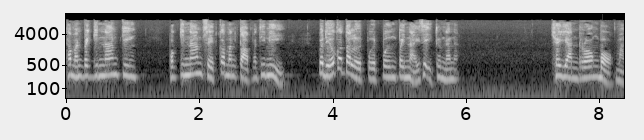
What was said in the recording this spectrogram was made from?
ถ้ามันไปกินน้ำจริง พอกินน้ำเสร็จก็มันกลับมาที่นี่ประเดี๋ยวก็เตลิดเปิดเปิงไปไหนซะอีกเท่านั้นน่ะชยันร้องบอกมา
